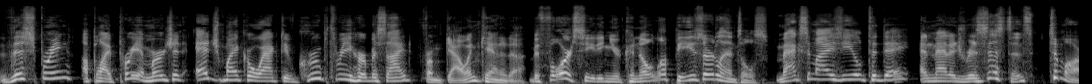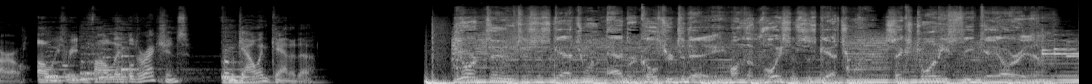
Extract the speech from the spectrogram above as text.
This spring, apply pre-emergent Edge Microactive Group 3 herbicide from Gowan, Canada, before seeding your canola, peas, or lentils. Maximize yield today and manage resistance tomorrow. Always read and follow label directions from Gowan, Canada. You're tuned to Saskatchewan Agriculture Today on the Voice of Saskatchewan, 620 CKRM.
